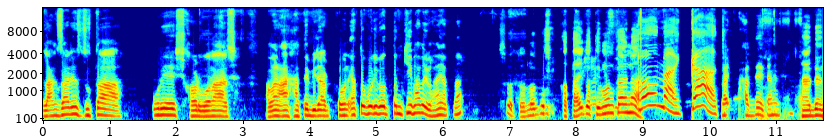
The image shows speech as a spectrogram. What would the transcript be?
লাক্সারিয়াস জুতা উড়ে সর্বনাশ। আবার হাতে বিরাট ফোন এত পরিবর্তন কীভাবে ভাই আপনার? ছোট লোকের কথাই মন কয় না? Oh! ভাই হাত দিয়ে কেন? হ্যাঁ দেন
